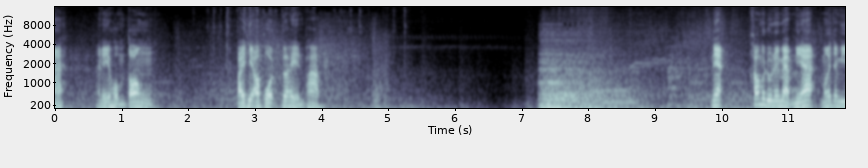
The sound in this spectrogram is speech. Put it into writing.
นะ อันนี้ผมต้องไปที่ Outpost เพื่อให้เห็นภาพเนี่ยเข้ามาดูในแมปนี้มันก็จะมี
